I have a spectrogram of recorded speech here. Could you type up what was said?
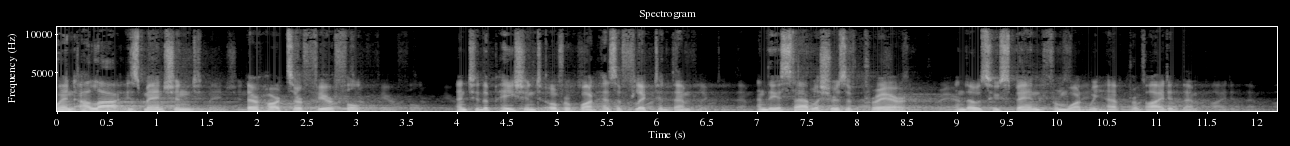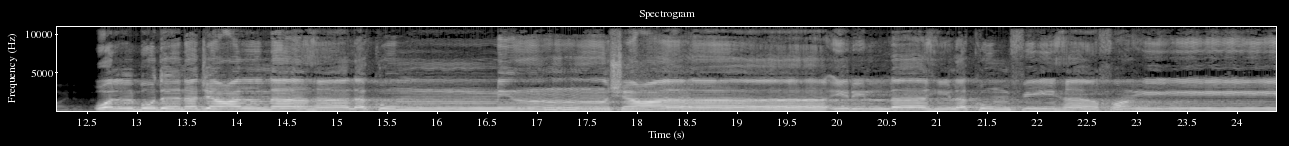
when Allah is mentioned, their hearts are fearful, and to the patient over what has afflicted them, and the establishers of prayer, and those who spend from what we have provided them. والبدن جعلناها لكم من شعائر الله لكم فيها خير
